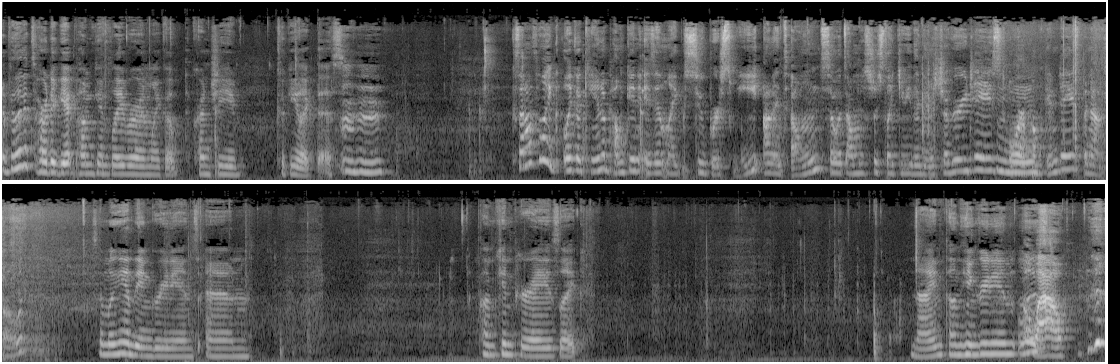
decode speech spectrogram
I feel like it's hard to get pumpkin flavor in like a crunchy cookie like this. Mm-hmm. Cause I don't feel like like a can of pumpkin isn't like super sweet on its own, so it's almost just like you either get a sugary taste or a pumpkin taste, but not both. So I'm looking at the ingredients and pumpkin puree is like ninth on the ingredient list. Oh wow.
